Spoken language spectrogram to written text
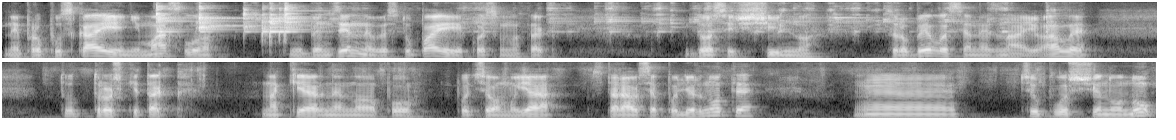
не пропускає, ні масло, ні бензин не виступає. Якось воно так досить щільно зробилося, не знаю. Але тут трошки так накернено по, по цьому. Я старався полірнути е, цю площину. Ну,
